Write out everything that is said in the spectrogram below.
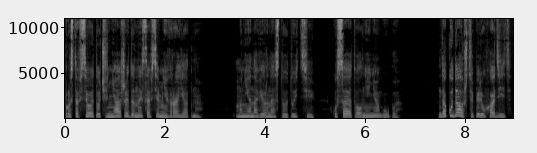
Просто все это очень неожиданно и совсем невероятно. Мне, наверное, стоит уйти, кусая от волнения губы. Да куда уж теперь уходить?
